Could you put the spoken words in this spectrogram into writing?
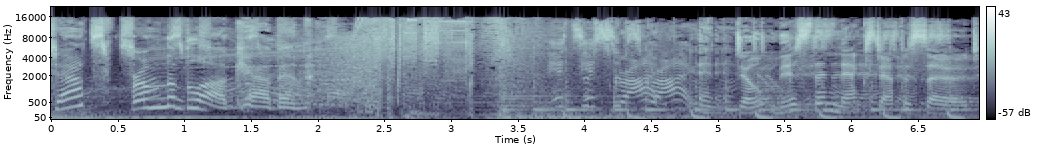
Chats from the blog cabin. Hit subscribe and don't miss the next episode.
